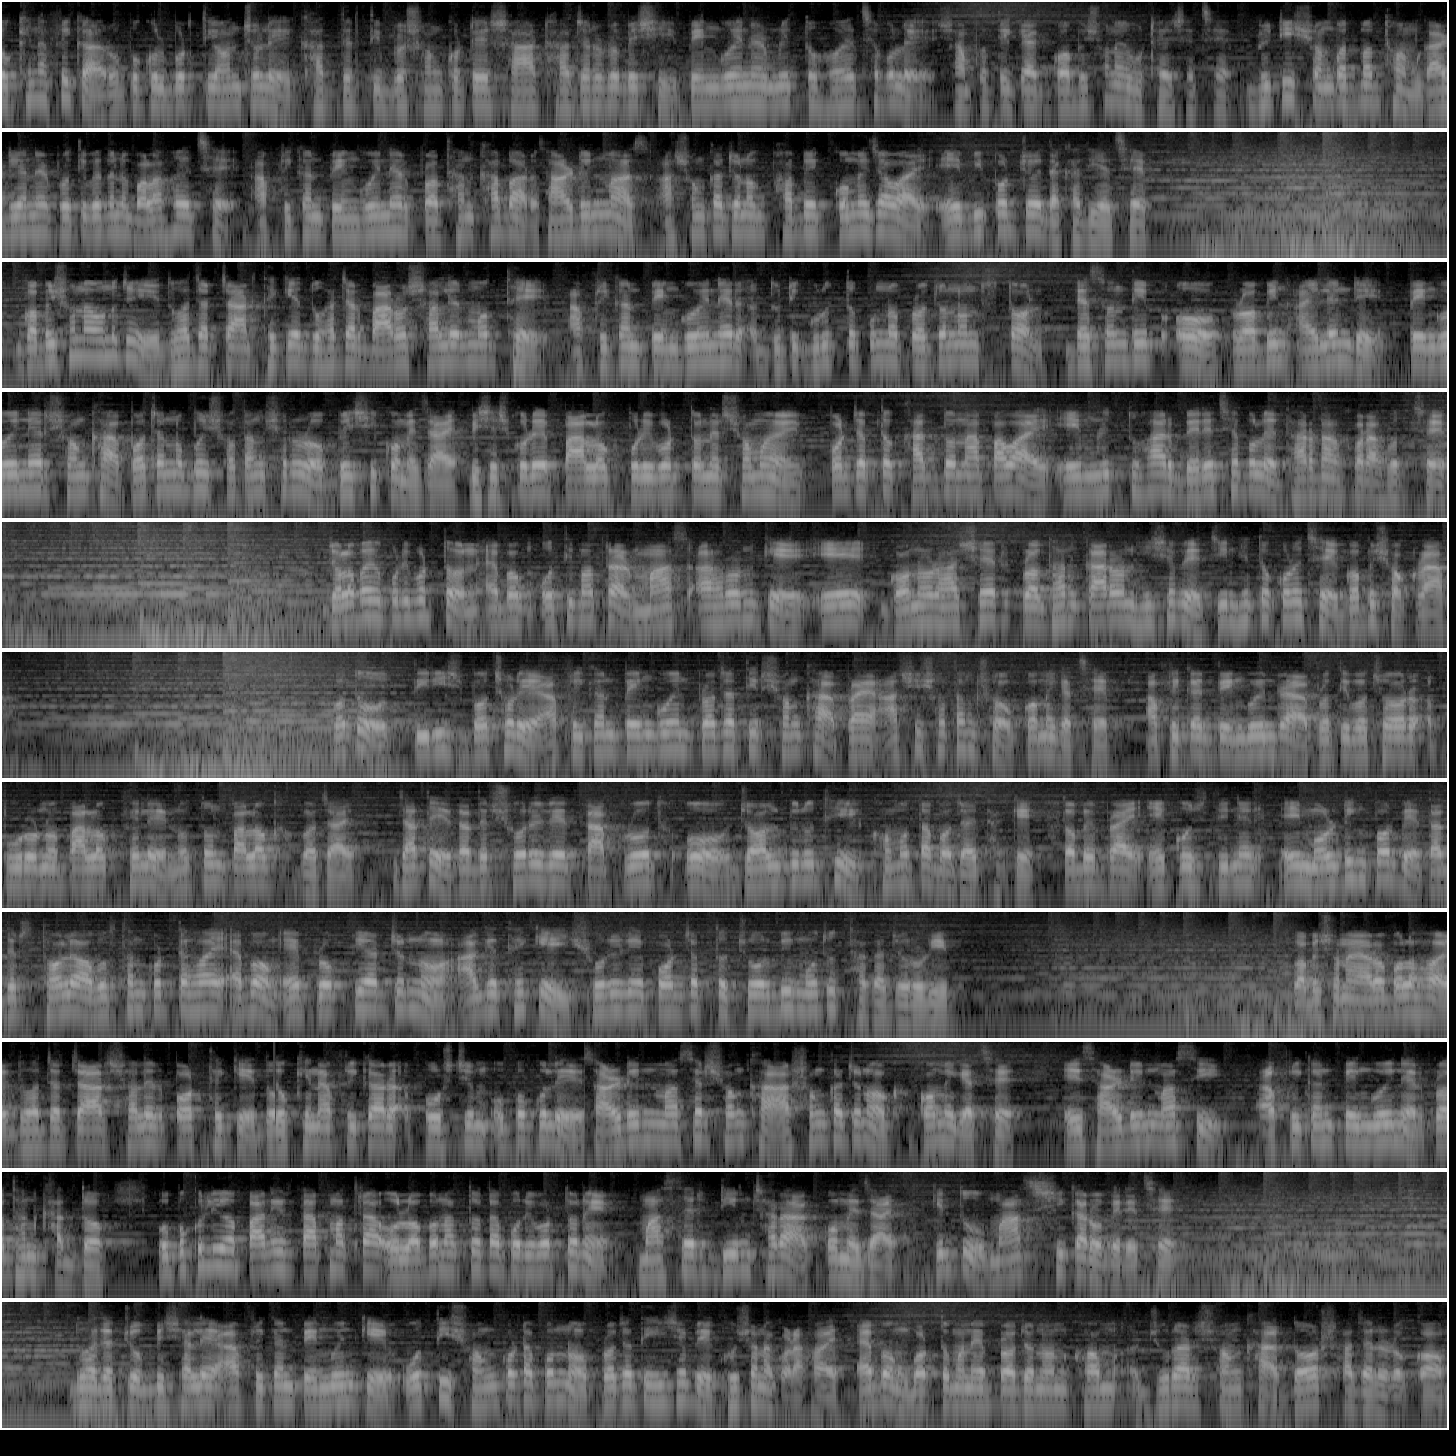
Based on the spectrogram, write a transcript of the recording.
দক্ষিণ আফ্রিকার উপকূলবর্তী অঞ্চলে খাদ্যের তীব্র সংকটে ষাট হাজারেরও বেশি পেঙ্গুইনের মৃত্যু হয়েছে বলে সাম্প্রতিক এক গবেষণায় উঠে এসেছে। ব্রিটিশ সংবাদ মাধ্যম গার্ডিয়ানের প্রতিবেদনে বলা হয়েছে, আফ্রিকান পেঙ্গুইনের প্রধান খাবার সার্ডিন মাছ আশঙ্কাজনকভাবে কমে যাওয়ায় এ বিপর্যয় দেখা দিয়েছে। গবেষণা অনুযায়ী দু হাজার চার থেকে দু হাজার বারো সালের মধ্যে আফ্রিকান পেঙ্গুইনের দুটি গুরুত্বপূর্ণ প্রজনন স্থল, ডেসনদ্বীপ ও রবিন আইল্যান্ডে পেঙ্গুইনের সংখ্যা পঁচানব্বই শতাংশেরও বেশি কমে যায়। বিশেষ করে পালক পরিবর্তনের সময় পর্যাপ্ত খাদ্য না পাওয়ায় এই মৃত্যুহার বেড়েছে বলে ধারণা করা হচ্ছে। জলবায়ু পরিবর্তন এবং অতিমাত্রার মাছ আহরণকে এ গণহ্রাসের প্রধান কারণ হিসেবে চিহ্নিত করেছে গবেষকরা। গত তিরিশ বছরে আফ্রিকান পেঙ্গুইন প্রজাতির সংখ্যা প্রায় আশি শতাংশ কমে গেছে। আফ্রিকান পেঙ্গুইনরা প্রতি বছর পুরনো পালক ফেলে নতুন পালক গজায়, যাতে তাদের শরীরের তাপরোধ ও জল বিরোধী ক্ষমতা বজায় থাকে। তবে প্রায় একুশ দিনের এই মোল্ডিং পর্বে তাদের স্থলে অবস্থান করতে হয় এবং এ প্রক্রিয়ার জন্য আগে থেকেই শরীরে পর্যাপ্ত চর্বি মজুদ থাকা জরুরি। গবেষণায় আরও বলা হয় দু হাজার চার সালের পর থেকে দক্ষিণ আফ্রিকার পশ্চিম উপকূলে সার্ডিন মাছের সংখ্যা আশঙ্কাজনক কমে গেছে। এই সার্ডিন মাছই আফ্রিকান পেঙ্গুইনের প্রধান খাদ্য। উপকূলীয় পানির তাপমাত্রা ও লবণাক্ততা পরিবর্তনে মাছের ডিম ছাড়া কমে যায়, কিন্তু মাছ শিকারও বেড়েছে। দু হাজার চব্বিশ সালে আফ্রিকান পেঙ্গুইনকে অতি সংকটাপন্ন প্রজাতি হিসেবে ঘোষণা করা হয় এবং বর্তমানে প্রজনন ক্ষম জোড়ার সংখ্যা দশ হাজারেরও কম।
